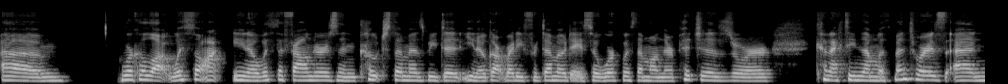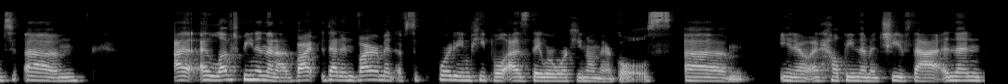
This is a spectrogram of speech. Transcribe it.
um, work a lot with the you know with the founders and coach them as we did you know got ready for demo day so work with them on their pitches or connecting them with mentors and um, I, I, loved being in that that environment of supporting people as they were working on their goals um, you know and helping them achieve that and then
